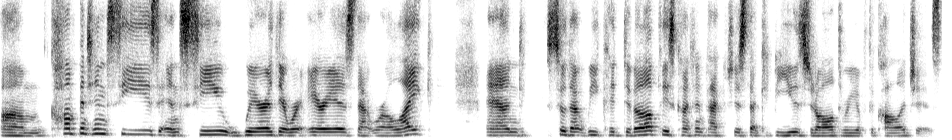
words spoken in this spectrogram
um, competencies and see where there were areas that were alike and so that we could develop these content packages that could be used at all three of the colleges.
